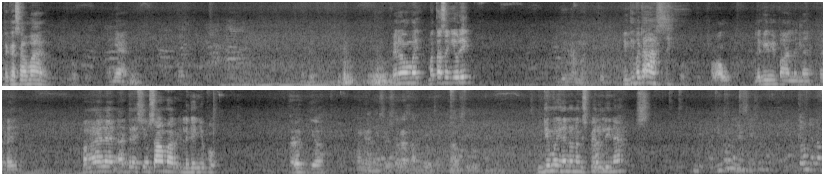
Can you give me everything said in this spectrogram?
Taga Samar. Opo. Ayan. Pero may, mataas ang uric. Hindi naman po. Hindi mataas. Wow. Ilagay mo yung pangalan na, tatay. Pangalan, address, yung Samar, ilagay niyo po. Aragya. Ano yan? Susarasan ko ito. Hindi mo inano ng spirulina? Hindi pa. Ikaw na lang, sir. Ikaw na lang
